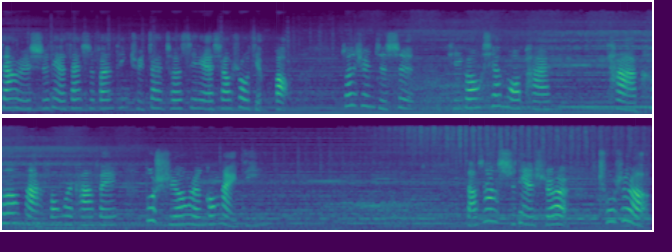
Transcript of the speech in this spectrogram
将于十点三十分听取战车系列销售简报。遵循指示，提供鲜魔牌塔科马风味咖啡，不使用人工奶机。早上十点十二，出事了，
